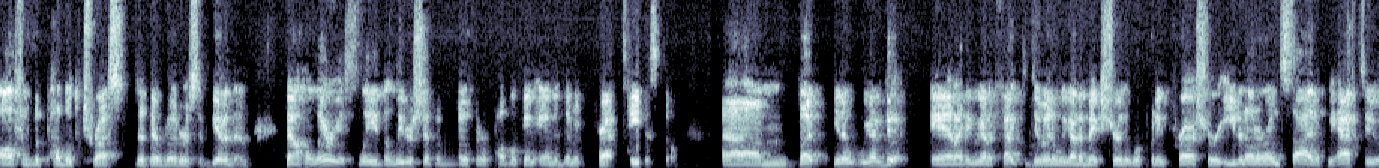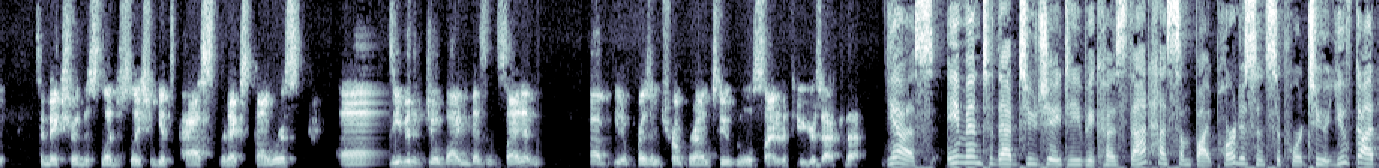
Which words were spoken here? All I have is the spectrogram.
off of the public trust that their voters have given them. Now, hilariously, the leadership of both the Republican and the Democrats hate this bill, um, but you know we got to do it, and I think we got to fight to do it, and we got to make sure that we're putting pressure, even on our own side, if we have to, to make sure this legislation gets passed the next Congress. Uh, even if Joe Biden doesn't sign it, have you know President Trump around too, who will sign it a few years after that. Yes, amen to that too, JD, because that has some bipartisan support too. You've got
